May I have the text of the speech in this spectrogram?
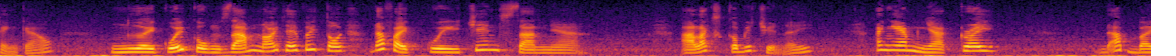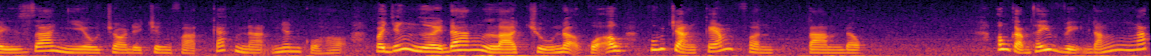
cảnh cáo. Người cuối cùng dám nói thế với tôi đã phải quỳ trên sàn nhà. Alex có biết chuyện ấy. Anh em nhà Gray đã bày ra nhiều trò để trừng phạt các nạn nhân của họ và những người đang là chủ nợ của ông cũng chẳng kém phần tàn độc. Ông cảm thấy vị đắng ngắt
